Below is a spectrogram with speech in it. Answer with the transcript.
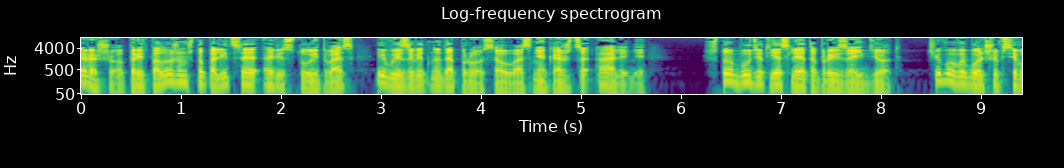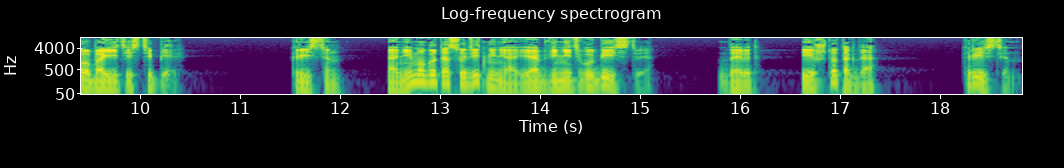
Хорошо, предположим, что полиция арестует вас и вызовет на допрос, а у вас не окажется алиби. Что будет, если это произойдет? Чего вы больше всего боитесь теперь? Кристин. Они могут осудить меня и обвинить в убийстве. Дэвид. И что тогда? Кристин.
